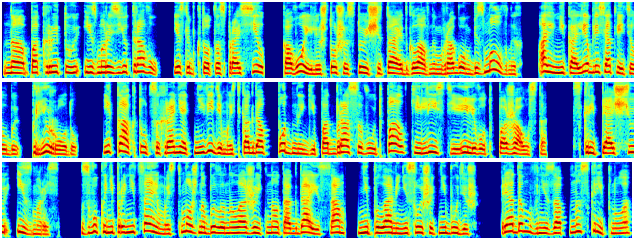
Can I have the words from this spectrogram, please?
на покрытую изморозью траву. Если бы кто-то спросил, кого или что шестой считает главным врагом безмолвных, Аль, не колеблясь, ответил бы «природу». И как тут сохранять невидимость, когда под ноги подбрасывают палки, листья или вот, пожалуйста, скрипящую изморозь? Звуконепроницаемость можно было наложить, но тогда и сам ни пламени слышать не будешь. Рядом внезапно скрипнуло.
